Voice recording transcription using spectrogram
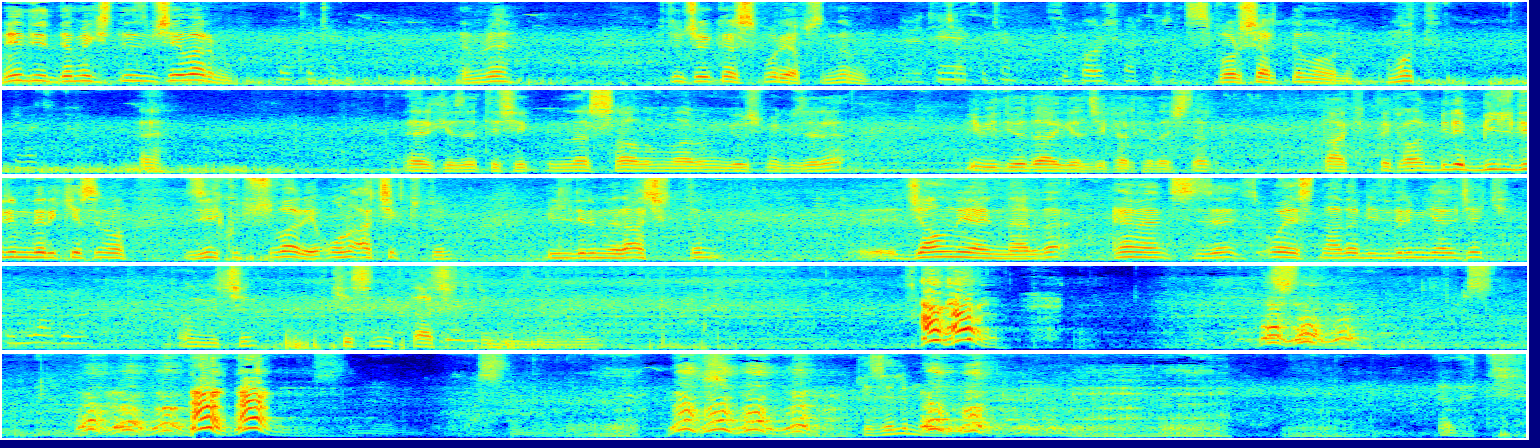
Ne diyor demek istediğiniz bir şey var mı? Yok hocam. Emre? Bütün çocuklar spor yapsın değil mi? Evet hocam. Evet hocam. Spor şart hocam. Spor şart değil mi oğlum? Umut? Herkese teşekkürler. Sağ olun, var olun. Görüşmek üzere. Bir video daha gelecek arkadaşlar. Takipte kalın. Bir de bildirimleri kesin o zil kutusu var ya onu açık tutun. Bildirimleri açık tutun. Ee, Canlı yayınlarda hemen size o esnada bildirim gelecek. Onun için kesinlikle açık tutun bildirimleri. Gezelim mi? Evet.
